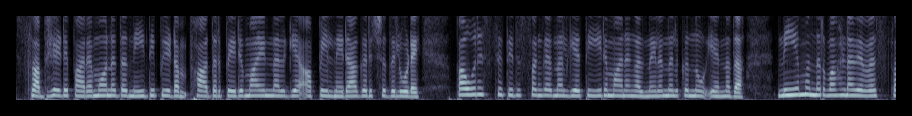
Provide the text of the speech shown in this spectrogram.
സഭയുടെ പരമോന്നത നീതിപീഠം ഫാദർ പെരുമായൻ നൽകിയ അപ്പീൽ നിരാകരിച്ചതിലൂടെ പൗരസ്ത്യ തിരുസംഘം നൽകിയ തീരുമാനങ്ങൾ നിലനിൽക്കുന്നു എന്നത് നിയമനിർവഹണ വ്യവസ്ഥ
